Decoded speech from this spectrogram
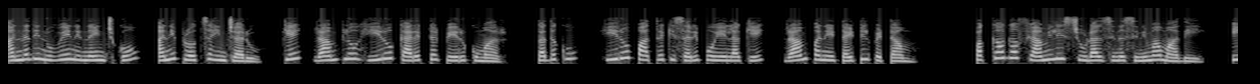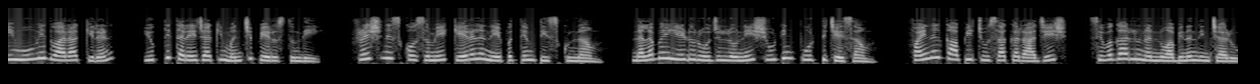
అన్నది నువ్వే నిర్ణయించుకో అని ప్రోత్సహించారు. కె. ర్యాంప్లో హీరో క్యారెక్టర్ పేరు కుమార్. కథకు హీరో పాత్రకి సరిపోయేలా కె. ర్యాంప్ అనే టైటిల్ పెట్టాం. పక్కాగా ఫ్యామిలీస్ చూడాల్సిన సినిమా మాది. ఈ మూవీ ద్వారా కిరణ్ యుక్తి తరేజాకి మంచి పేరుస్తుంది. ఫ్రెష్నెస్ కోసమే కేరళ నేపథ్యం తీసుకున్నాం. నలభై ఏడు రోజుల్లోనే షూటింగ్ పూర్తి చేశాం. ఫైనల్ కాపీ చూశాక రాజేష్ శివగార్లు నన్ను అభినందించారు.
